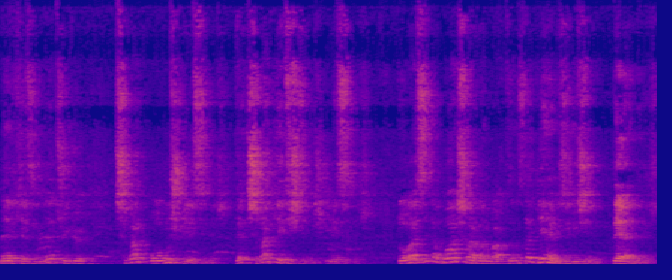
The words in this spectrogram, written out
merkezinde çünkü çırak olmuş birisidir ve çırak yetiştirmiş birisidir. Dolayısıyla bu açılardan baktığınızda gene bizim için değerlidir.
